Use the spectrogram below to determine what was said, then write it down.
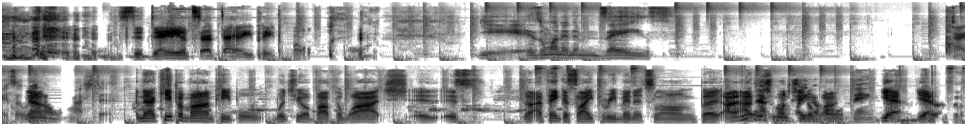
it's today, it's a day, people. Yeah, it's one of them days. All right, so we're Now- gonna watch this. Now, keep in mind, people, what you're about to watch is, is I think it's like three minutes long, but I, I just want you to the watch. whole thing. Yeah, yeah. You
